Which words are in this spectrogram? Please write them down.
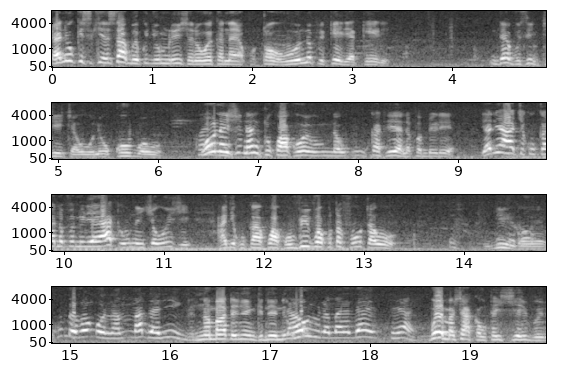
Yaani ukisikia hesabu ya kujumlisha na uweka na ya kutoa, unafikiri akili. Ndevu si mchicha huu ni ukubwa huo. Wewe unaishi na mtu kwako wewe una- ukati yeye na familia. Yaani aache kukaa na familia yake unanishawishi aje kukaa kwako. Uvivu akutafuta kutafuta huo. Mjinga wewe. Kumbe bongo na mada nyingi. Na mada nyingi nini? Na huyu na mada tayari. Wewe mashaka utaishia hivyo.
